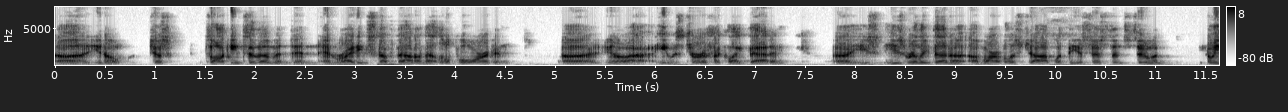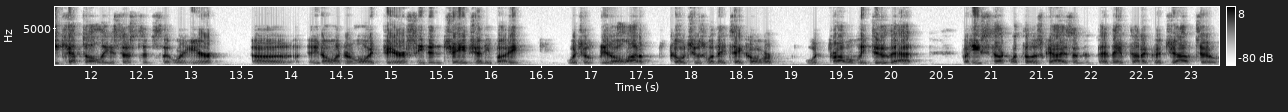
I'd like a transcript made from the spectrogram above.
uh, you know, just talking to them and, and, and writing stuff down on that little board. And uh, you know, uh, he was terrific like that. And uh, he's he's really done a, a marvelous job with the assistants too. And you know, he kept all the assistants that were here uh, you know, under Lloyd Pierce. He didn't change anybody, which, you know, a lot of coaches, when they take over, would probably do that. But he stuck with those guys, and, and they've done a good job, too.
